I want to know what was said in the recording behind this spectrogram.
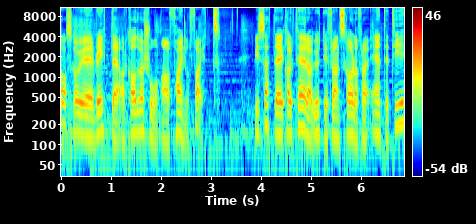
Da skal vi rate Arkadeversjonen av Final Fight. Vi setter karakterer ut ifra en skala fra 1 til 10,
